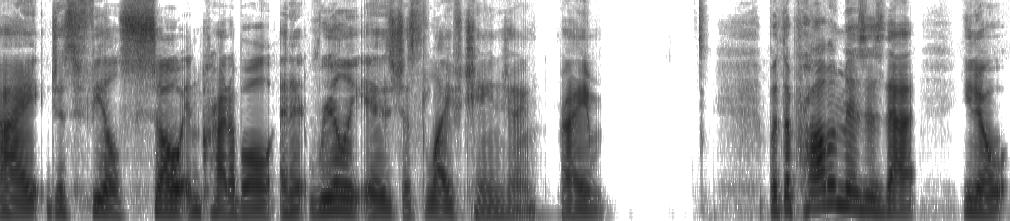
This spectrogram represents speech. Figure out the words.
I just feel so incredible and it really is just life changing, right? But the problem is is that, you know,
